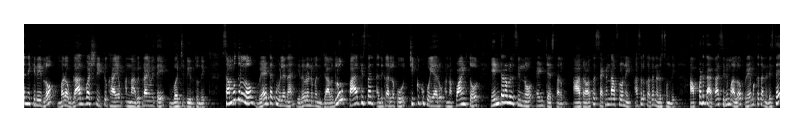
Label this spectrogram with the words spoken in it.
చైతన్య కెరీర్లో మరో బ్లాక్ బస్టర్ ఇట్టు ఖాయం అన్న అభిప్రాయం అయితే వచ్చి తీరుతుంది. సముద్రంలో వేటకు వెళ్ళిన ఇరవై రెండు మంది జాలర్లు పాకిస్తాన్ అధికారులకు చిక్కుకుపోయారు అన్న పాయింట్తో ఇంటర్వెల్ సిన్ను ఎండ్ చేస్తారు. ఆ తర్వాత సెకండ్ హాఫ్లోనే అసలు కథ నడుస్తుంది. అప్పటిదాకా సినిమాలో ప్రేమ కథ నడిస్తే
